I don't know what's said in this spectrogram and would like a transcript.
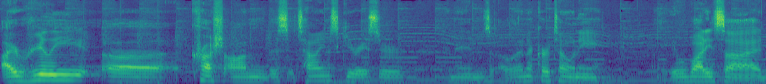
I really crush on this Italian ski racer. Her name's Elena Curtoni, able-bodied side.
